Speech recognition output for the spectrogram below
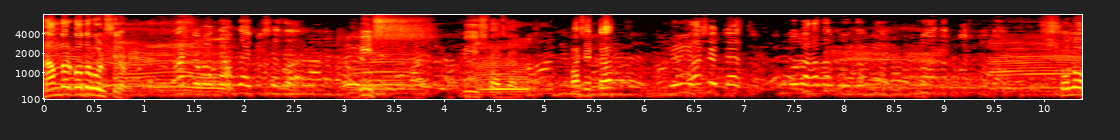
দাম দর কত বলছিল? বিশ বিশ হাজার। পাশেরটা? ষোলো।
